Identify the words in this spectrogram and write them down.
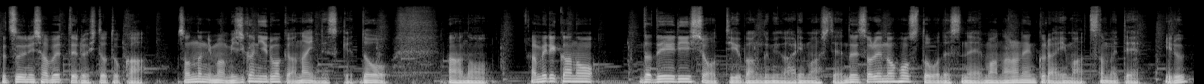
普通に喋ってる人とか、そんなにまあ身近にいるわけはないんですけど、あの、アメリカの The Daily Show っていう番組がありまして、で、それのホストをですね、まあ7年くらい今務めている、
